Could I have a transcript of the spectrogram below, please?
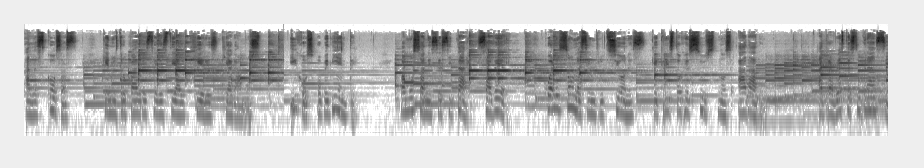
a las cosas que nuestro Padre Celestial quiere que hagamos. Hijos obedientes, vamos a necesitar saber cuáles son las instrucciones que Cristo Jesús nos ha dado a través de su gracia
